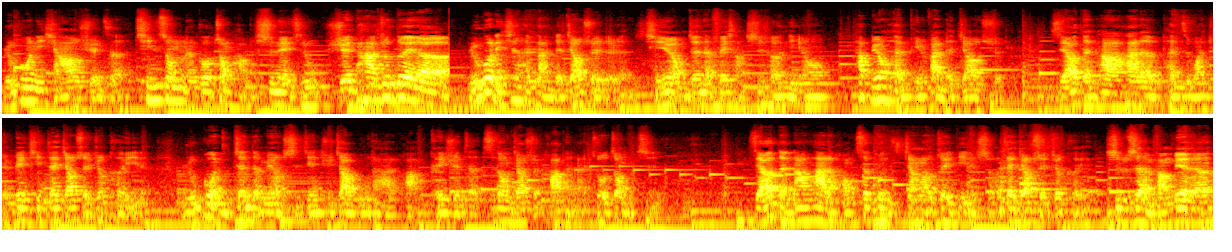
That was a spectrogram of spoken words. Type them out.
如果你想要选择轻松能够种好的室内植物，选它就对了。如果你是很懒得浇水的人，秦叶榕真的非常适合你哦。它不用很频繁的浇水，只要等到它的盆子完全变轻再浇水就可以了。如果你真的没有时间去照顾它的话，可以选择自动浇水花盆来做种植。只要等到它的红色棍子降到最低的时候再浇水就可以了，是不是很方便呢？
